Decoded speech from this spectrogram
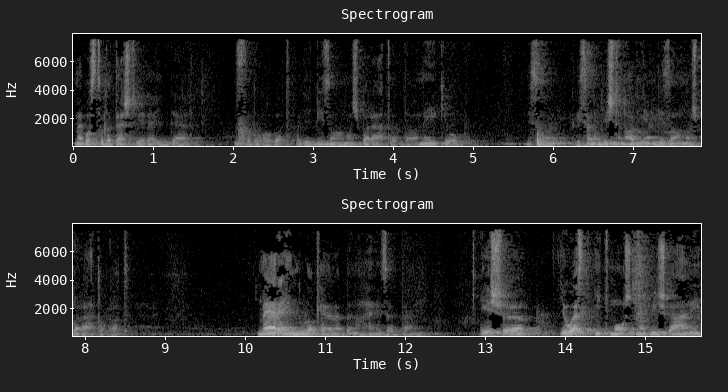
megosztod a testvéreiddel ezt a dolgot, vagy egy bizalmas barátoddal, még jobb. Hiszen, hiszen hogy Isten ad ilyen bizalmas barátokat. Merre indulok el ebben a helyzetben? És jó ezt itt most megvizsgálni,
